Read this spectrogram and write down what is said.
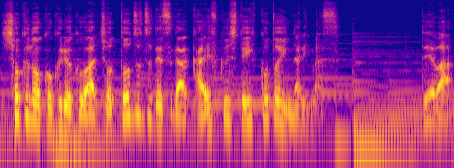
蜀の国力はちょっとずつですが回復していくことになります。では、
